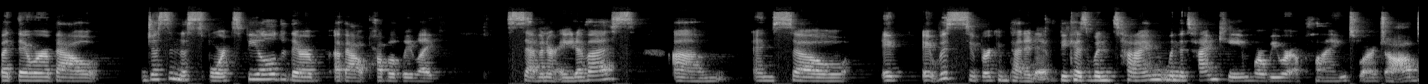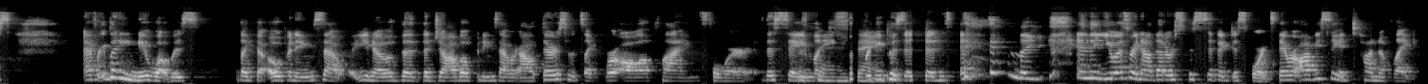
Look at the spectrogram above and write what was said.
but there were about just in the sports field there are about probably like seven or eight of us. Um, and so it it was super competitive because when time when the time came where we were applying to our jobs everybody knew what was like the openings that you know the the job openings that were out there. So it's like we're all applying for the same, the same like three positions in the in the US right now that are specific to sports. There were obviously a ton of like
